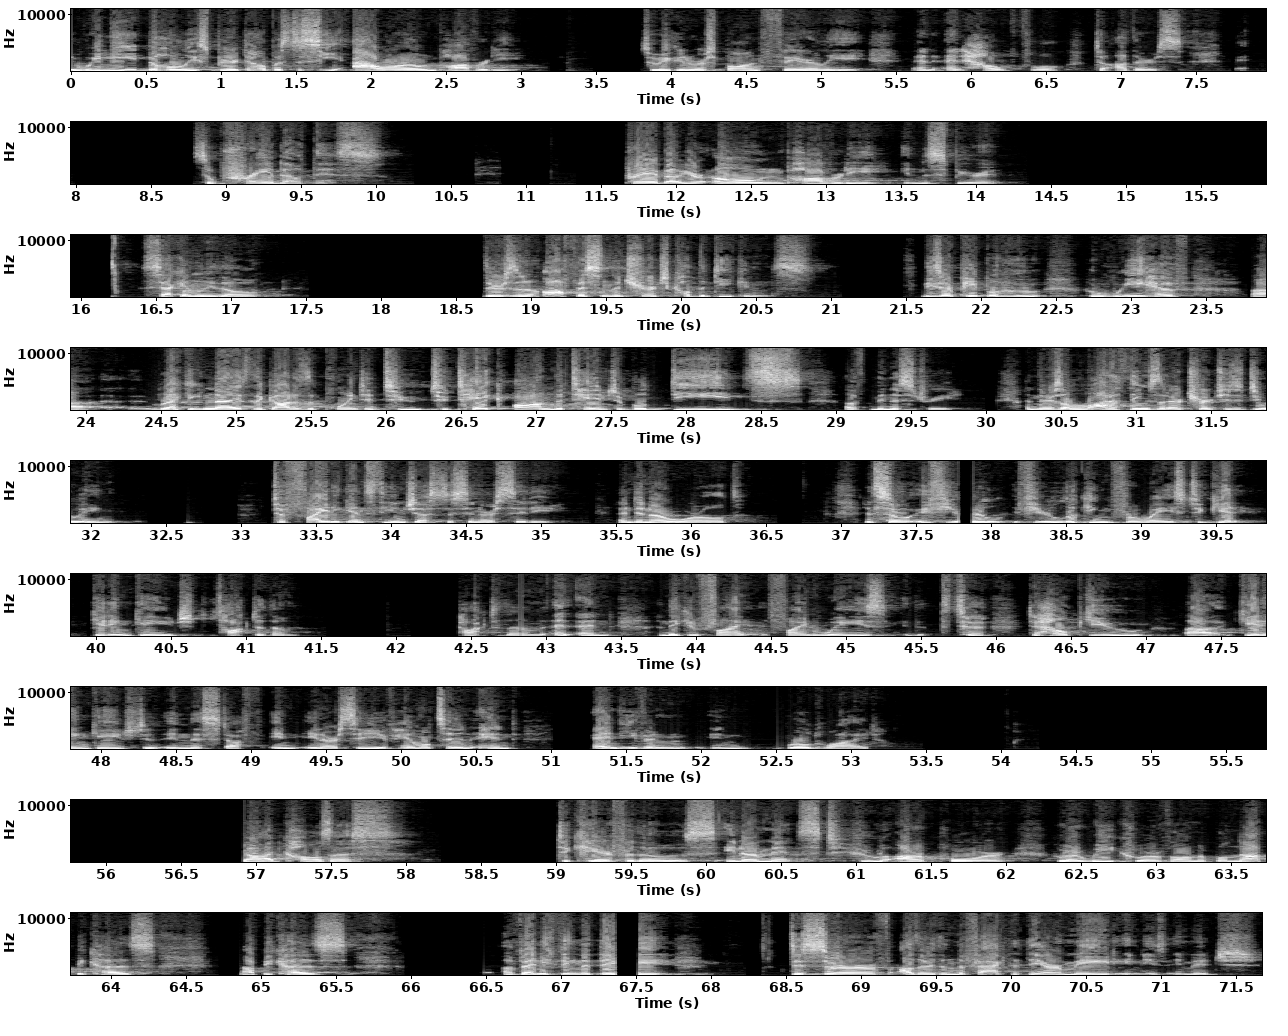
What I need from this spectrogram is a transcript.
we need the Holy Spirit to help us to see our own poverty so we can respond fairly and, and helpful to others. So pray about this. Pray about your own poverty in the Spirit. Secondly, though, there's an office in the church called the deacons. These are people who, who we have uh, recognized that God has appointed to, to take on the tangible deeds of ministry. And there's a lot of things that our church is doing to fight against the injustice in our city and in our world. And so if you're if you're looking for ways to get get engaged, talk to them. Talk to them and, and, and they can find find ways to to help you uh, get engaged in, in this stuff in, in our city of Hamilton and and even in worldwide. God calls us to care for those in our midst who are poor, who are weak, who are vulnerable, not because, not because of anything that they deserve other than the fact that they are made in his image,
